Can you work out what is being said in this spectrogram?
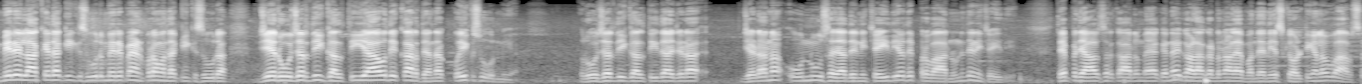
ਮੇਰੇ ਇਲਾਕੇ ਦਾ ਕੀ ਕਸੂਰ ਮੇਰੇ ਭੈਣ ਭਰਾਵਾਂ ਦਾ ਕੀ ਕਸੂਰ ਆ? ਜੇ ਰੋਜਰ ਦੀ ਗਲਤੀ ਆ ਉਹਦੇ ਘਰਦਿਆਂ ਦਾ ਕੋਈ ਕਸੂਰ ਨਹੀਂ ਆ। ਰੋਜਰ ਦੀ ਗਲਤੀ ਦਾ ਜਿਹੜਾ ਜਿਹੜਾ ਨਾ ਉਹਨੂੰ ਸਜ਼ਾ ਦੇਣੀ ਚਾਹੀਦੀ ਹੈ ਉਹਦੇ ਪਰਿਵਾਰ ਨੂੰ ਨਹੀਂ ਦੇਣੀ ਚਾਹੀਦੀ। ਤੇ ਪੰਜਾਬ ਸਰਕਾਰ ਨੂੰ ਮੈਂ ਕਹਿੰਦਾ ਗਾਲਾਂ ਕੱਢਣ ਵਾਲਿਆਂ ਬੰਦਿਆਂ ਦੀਆਂ ਸਿਕਿਉਰਿਟੀਆਂ ਲਓ ਵਾਪਸ।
